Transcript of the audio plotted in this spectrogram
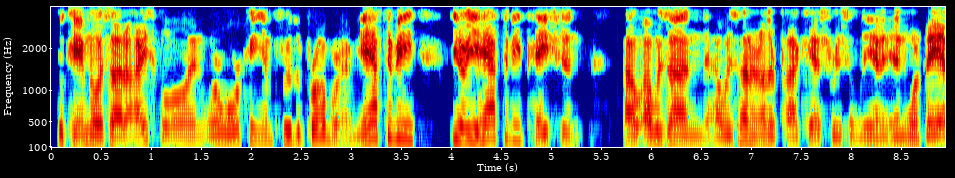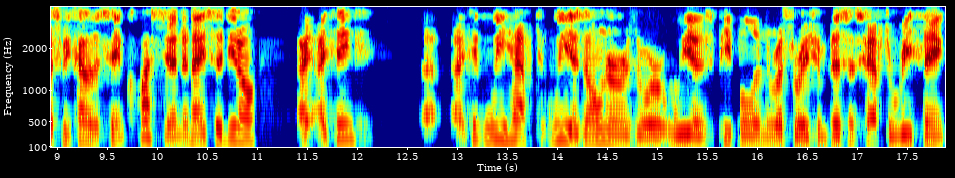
who came to us out of high school and we're working him through the program. You have to be you know you have to be patient. I, I was on I was on another podcast recently and and they asked me kind of the same question and I said you know I, I think I think we have to, we as owners or we as people in the restoration business have to rethink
